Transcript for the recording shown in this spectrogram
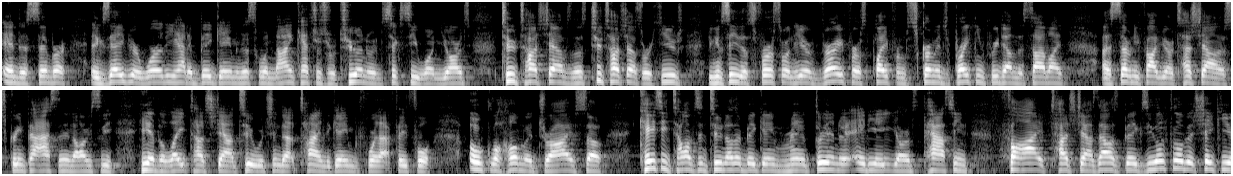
in December. Xavier Worthy had a big game in this one, nine catches for 261 yards, two touchdowns, and those two touchdowns were huge. You can see this first one here, very first play from scrimmage, breaking free down the sideline, a 75-yard touchdown, a screen pass, and then obviously he had the late touchdown too, which ended up tying the game before that fateful Oklahoma drive. So Casey Thompson, too, another big game from him, 388 yards passing, five touchdowns. That was big. So he looked a little bit shaky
